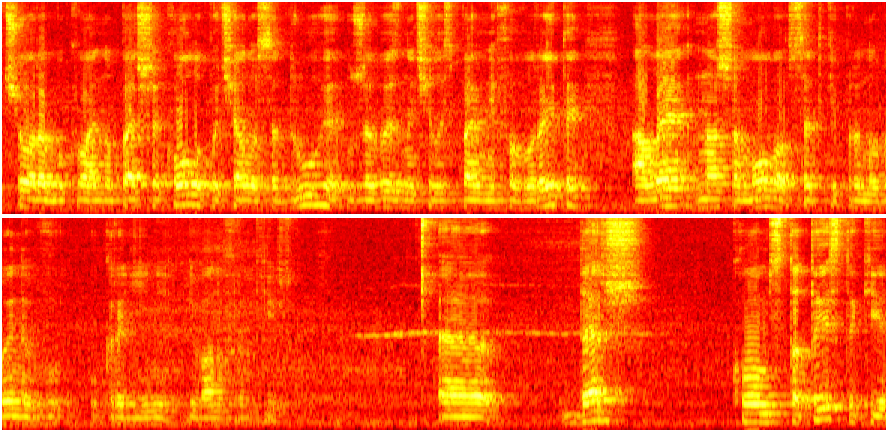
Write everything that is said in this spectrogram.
вчора буквально перше коло, почалося друге, вже визначились певні фаворити, але наша мова все-таки про новини в Україні Івано-Франківську. Е, Держкомстатистики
